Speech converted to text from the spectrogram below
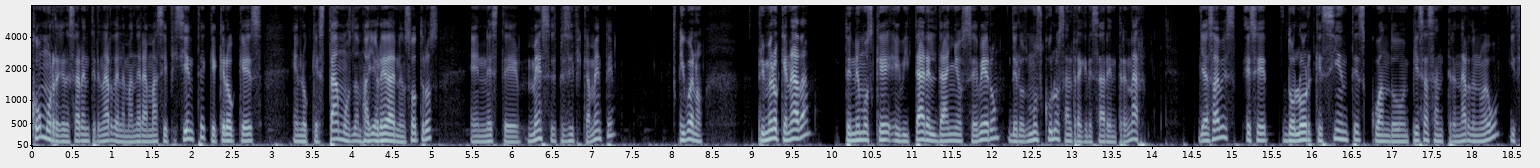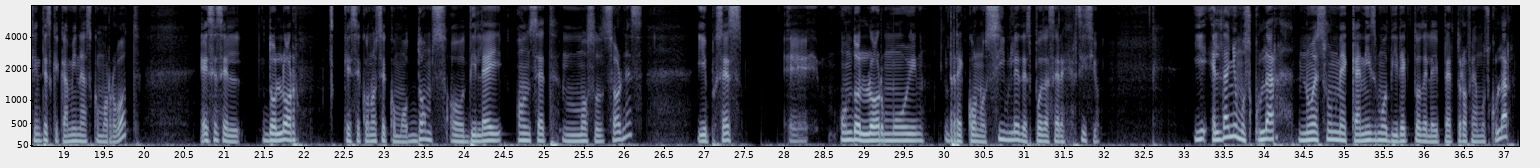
cómo regresar a entrenar de la manera más eficiente, que creo que es en lo que estamos la mayoría de nosotros en este mes específicamente. Y bueno, primero que nada, tenemos que evitar el daño severo de los músculos al regresar a entrenar. Ya sabes, ese dolor que sientes cuando empiezas a entrenar de nuevo y sientes que caminas como robot. Ese es el dolor que se conoce como DOMS o Delay Onset Muscle Soreness. Y pues es eh, un dolor muy reconocible después de hacer ejercicio. Y el daño muscular no es un mecanismo directo de la hipertrofia muscular,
